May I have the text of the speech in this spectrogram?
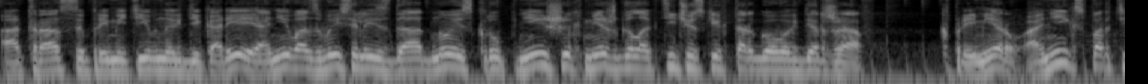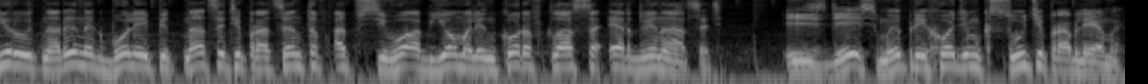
От расы примитивных дикарей они возвысились до одной из крупнейших межгалактических торговых держав. К примеру, они экспортируют на рынок более 15% от всего объема линкоров класса R-12 – и здесь мы приходим к сути проблемы.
